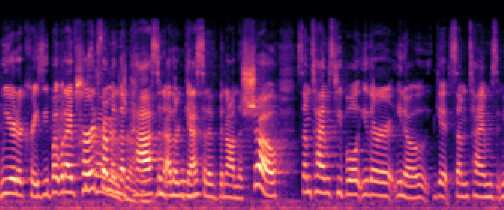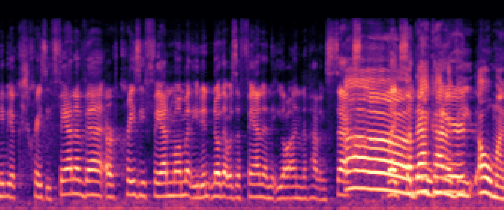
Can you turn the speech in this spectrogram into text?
weird or crazy. But what I've heard from in the past and other guests that have been on the show, sometimes people either you know get sometimes maybe a crazy fan event or crazy fan moment. You didn't know that was a fan, and that you all ended up having sex. Oh, something that gotta weird. be. Oh my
